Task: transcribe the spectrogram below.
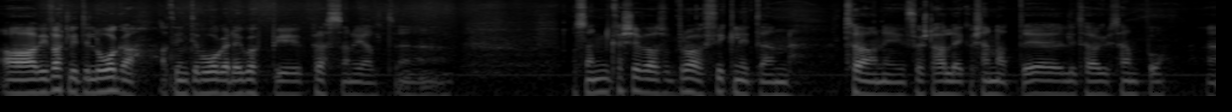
Ja, vi vart lite låga, att vi inte vågade gå upp i pressen rejält. Eh, Och sen kanske det var så bra, vi fick en liten törn i första halvlek och kände att det är lite högre tempo. eh,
